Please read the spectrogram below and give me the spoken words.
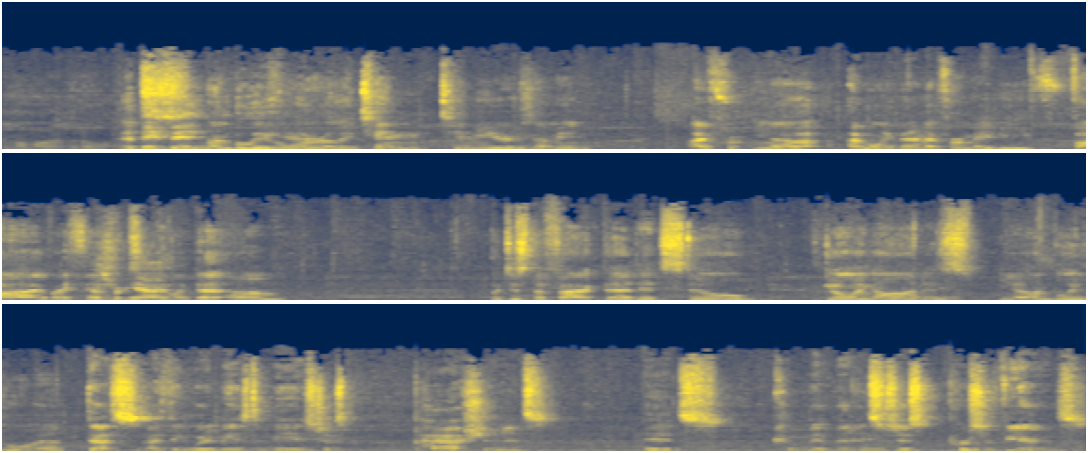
in my mind at all. They've been unbelievable, yeah. really. 10, 10 years. I mean, I've you know I've only been in it for maybe five, I think, That's right, yeah. something like that. Um, but just the fact that it's still going on is you know unbelievable, man. That's I think what it means to me is just passion. It's it's commitment. It's just perseverance.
